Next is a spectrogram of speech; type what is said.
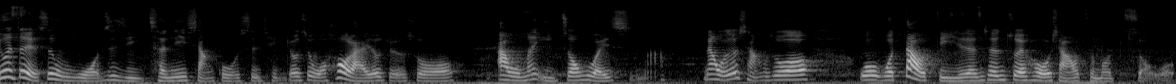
因为这也是我自己曾经想过的事情，就是我后来就觉得说，啊，我们以终为始嘛。那我就想说，我我到底人生最后我想要怎么走哦？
